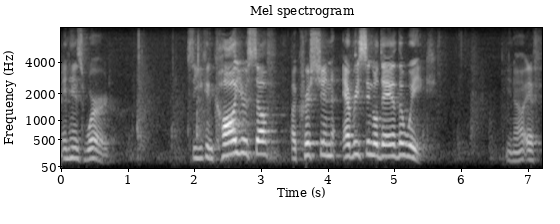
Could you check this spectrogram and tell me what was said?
in his word. So you can call yourself a Christian every single day of the week. You know, if,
